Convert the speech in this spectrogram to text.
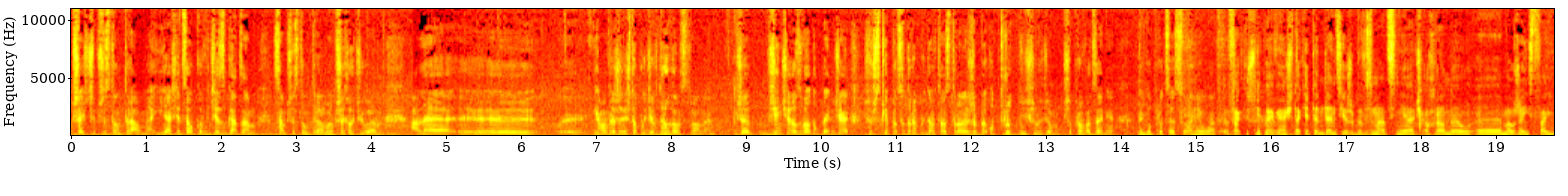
przejście przez tą traumę i ja się całkowicie zgadzam, sam przez tą traumę przechodziłem, ale yy, ja mam wrażenie, że to pójdzie w drugą stronę. Że wzięcie rozwodu będzie, że wszystkie procedury pójdą w tą stronę, żeby utrudnić ludziom przeprowadzenie tego procesu, a nie ułatwić. Faktycznie pojawiają się takie tendencje, żeby wzmacniać ochronę e, małżeństwa i,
